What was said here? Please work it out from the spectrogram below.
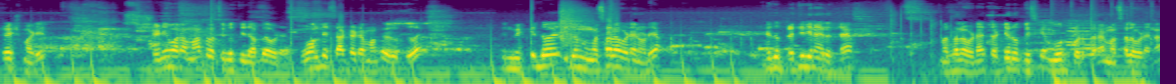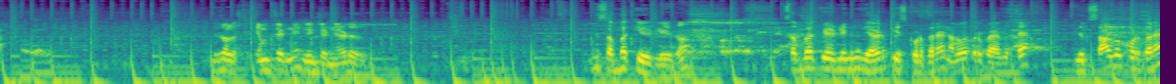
ಟೇಸ್ಟ್ ಮಾಡಿ. ಶನಿವಾರ ಮಾತ್ರ ಸಿಗುತ್ತೆ ಹಬ್ಬ ವಡೆ. ಓನ್ಲಿ ಸ್ಯಾಟರ್ಡೆ ಮಾತ್ರ ಇರುತ್ತದೆ ಇದು ಮಿಕ್ಕಿದ್ದು ಇದು ಮಸಾಲೆ ವಡೆ ನೋಡಿ. ಇದು ಪ್ರತಿದಿನ ಇರುತ್ತೆ. ಮಸಾಲೆ ವಡೆ. ತರ್ಟಿ ರುಪೀಸ್ಗೆ ಮೂರು ಕೊಡ್ತಾರೆ ಮಸಾಲೆ ವಡೆನ. ಇದರಲ್ಲೂ ಕೆಂಪು ಚಟ್ನಿ ಗ್ರೀನ್ ಚಟ್ನಿ ಎರಡು ಇದು ಸಬ್ಬಕ್ಕಿ ಇಡ್ಲಿ ಇದು. ಸಬ್ಬಕ್ಕಿ ಇಡ್ಲಿ ನಿಮ್ಗೆ ಎರಡು ಪೀಸ್ ಕೊಡ್ತಾರೆ. ನಲ್ವತ್ತು ರೂಪಾಯಿ ಆಗುತ್ತೆ. ಇದಕ್ಕೆ ಸಾಗು ಕೊಡ್ತಾರೆ,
